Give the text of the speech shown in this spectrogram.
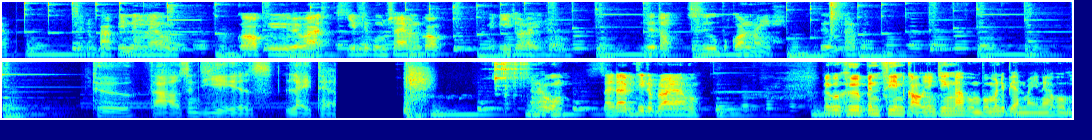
ครับใส่ลำบากนิดนึงนะครับผมก็คือแบบว่าครีมที่ผมใช้มันก็ไม่ดีเท่าไหร่นะครับผมเดี๋ยวต้องซื้ออุปกรณ์ใหม่เพิ่มนะครับผม2,000 years later. นะครับผมใส่ได้เป็นที่เรียบร้อยนะครับผมนี่ก็คือเป็นซีนเก่าจริงๆนะครับผมผมไม่ได้เปลี่ยนใหม่นะครับผม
